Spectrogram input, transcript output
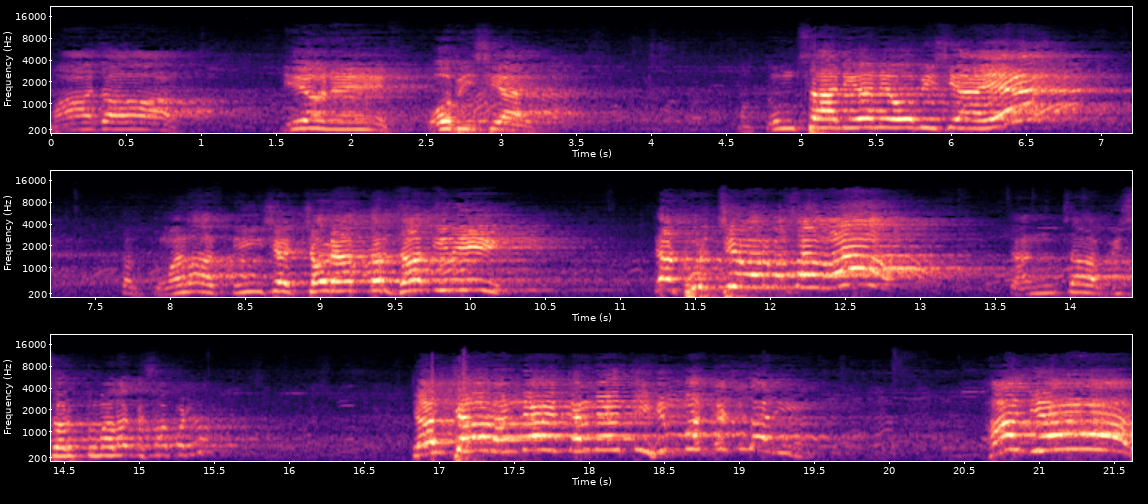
माझा डीएनए ओबीसी आहे. मग तुमचा डीएनए ओबीसी आहे तर तुम्हाला तीनशे चौऱ्याहत्तर जातीने त्या खुर्चीवर बसावा. त्यांचा विसर तुम्हाला कसा पडला? त्यांच्यावर अन्याय करण्याची हिंमत कशी झाली? हा जिहाद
